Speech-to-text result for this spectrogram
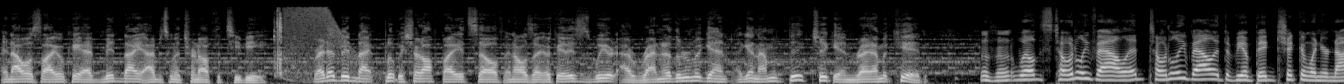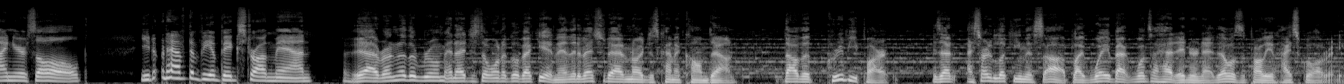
and I was like, okay, at midnight, I'm just gonna turn off the TV. Right at midnight, bloop, it shut off by itself, and I was like, okay, this is weird. I ran out of the room again. Again, I'm a big chicken, right? I'm a kid. hmm Well, it's totally valid. Totally valid to be a big chicken when you're nine years old. You don't have to be a big, strong man. Yeah, I run out of the room and I just don't want to go back in. And then eventually, I don't know, I just kind of calmed down. Now, the creepy part is that I started looking this up, like way back once I had internet. That was probably in high school already.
